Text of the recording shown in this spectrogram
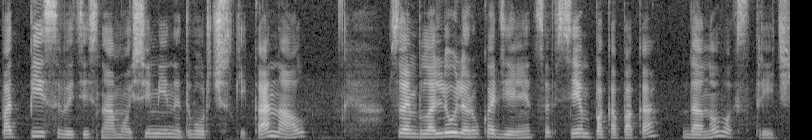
подписывайтесь на мой семейный творческий канал. С вами была Люля Рукодельница. Всем пока-пока, до новых встреч!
